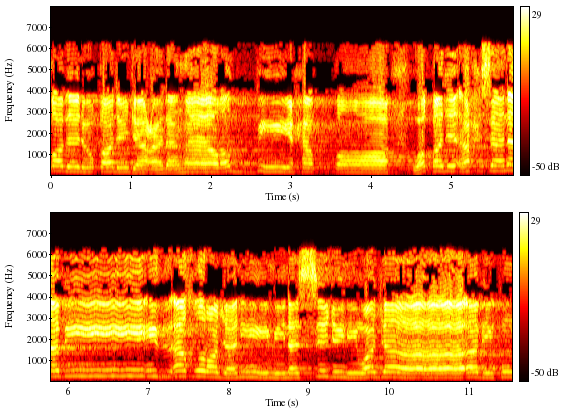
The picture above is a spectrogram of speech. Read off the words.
قبل قد جعلها ربي حقا وقد أحسن بي إذ أخرجني من السجن وجاء بكم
